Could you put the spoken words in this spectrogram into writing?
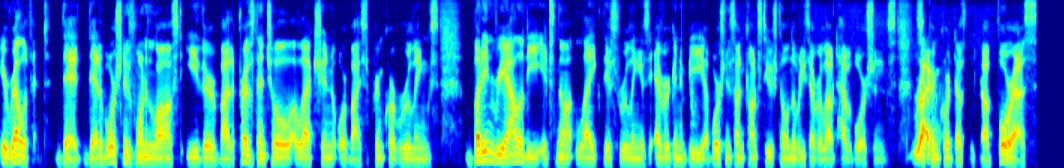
irrelevant. That that abortion is won and lost either by the presidential election or by Supreme Court rulings. But in reality, it's not like this ruling is ever going to be abortion is unconstitutional. Nobody's ever allowed to have abortions. Right. Supreme Court does the job for us.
